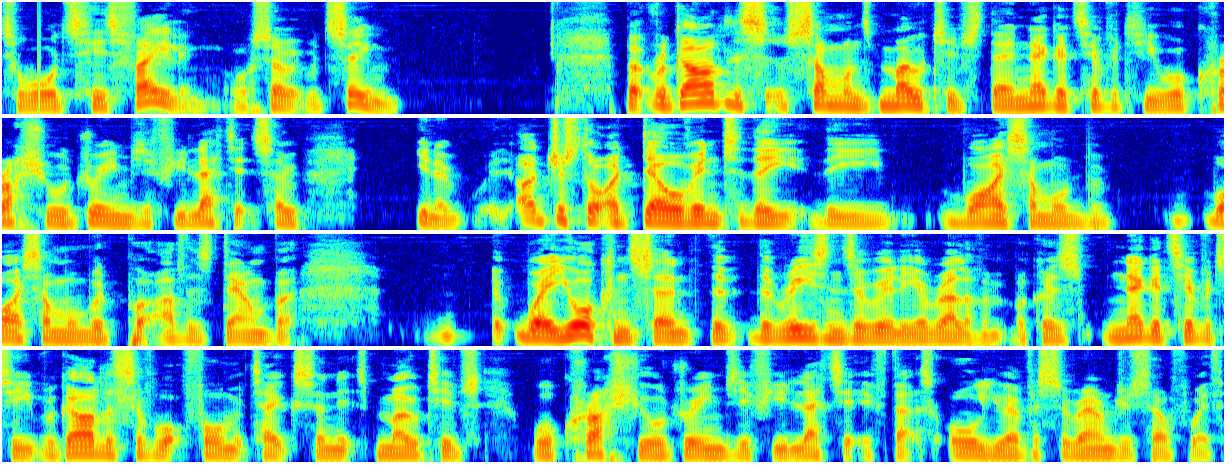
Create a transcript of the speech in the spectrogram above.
towards his failing, or so it would seem. But regardless of someone's motives, their negativity will crush your dreams if you let it. So, you know, I just thought I'd delve into the the why someone would why someone would put others down, but where you're concerned, the, the reasons are really irrelevant because negativity, regardless of what form it takes and its motives, will crush your dreams if you let it, if that's all you ever surround yourself with.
